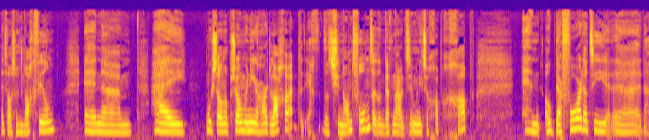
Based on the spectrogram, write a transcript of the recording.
Het was een lachfilm. En uh, hij moest dan op zo'n manier hard lachen. Dat ik echt dat gênant vond. En dan dacht ik, nou, het is helemaal niet zo'n grappige grap. En ook daarvoor dat hij, uh, nou,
